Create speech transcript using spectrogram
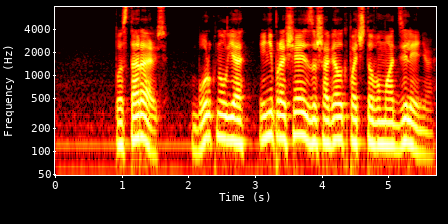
Постараюсь, буркнул я и, не прощаясь, зашагал к почтовому отделению.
